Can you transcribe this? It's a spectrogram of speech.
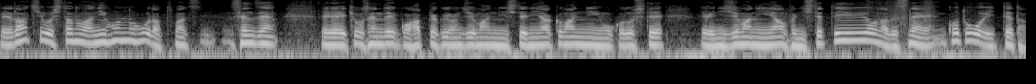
え拉致をしたのは日本の方だつまり戦前、えー、朝鮮伝行840万人して200万人を殺して、えー、20万人慰安婦にしてっていうようなですねことを言ってた。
